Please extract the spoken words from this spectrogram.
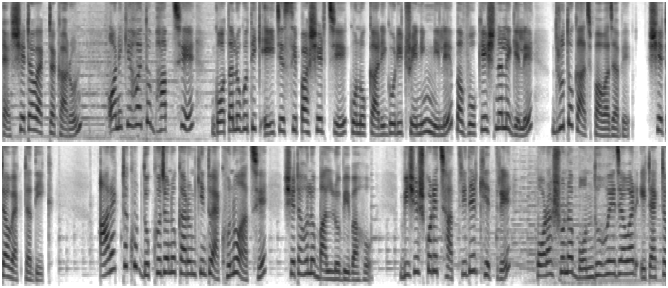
হ্যাঁ সেটাও একটা কারণ। অনেকে হয়তো ভাবছে গতানুগতিক এইচএসসি পাশের চেয়ে কোনো কারিগরি ট্রেনিং নিলে বা ভোকেশনালে গেলে দ্রুত কাজ পাওয়া যাবে সেটাও একটা দিক। আর একটা খুব দুঃখজনক কারণ কিন্তু এখনও আছে সেটা হলো বাল্যবিবাহ। বিশেষ করে ছাত্রীদের ক্ষেত্রে পড়াশোনা বন্ধ হয়ে যাওয়ার এটা একটা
